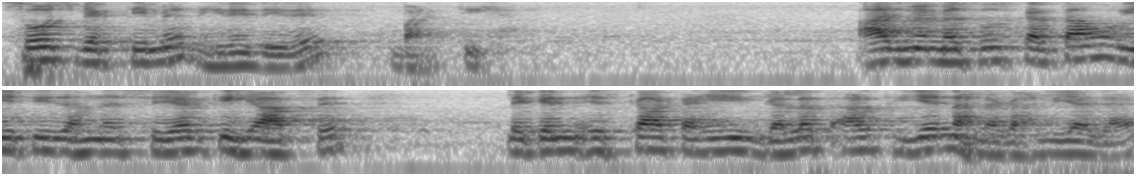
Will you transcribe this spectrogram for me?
सोच व्यक्ति में धीरे धीरे बढ़ती है। आज मैं महसूस करता हूँ ये चीज़ हमने शेयर की है आपसे लेकिन इसका कहीं गलत अर्थ ये ना लगा लिया जाए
